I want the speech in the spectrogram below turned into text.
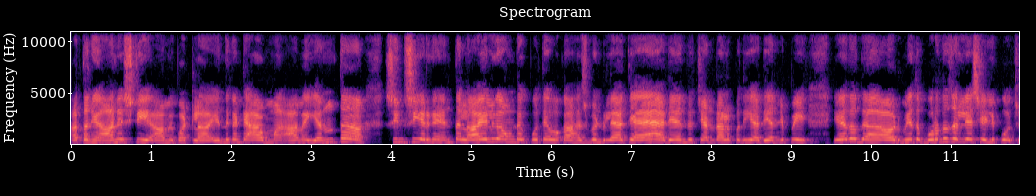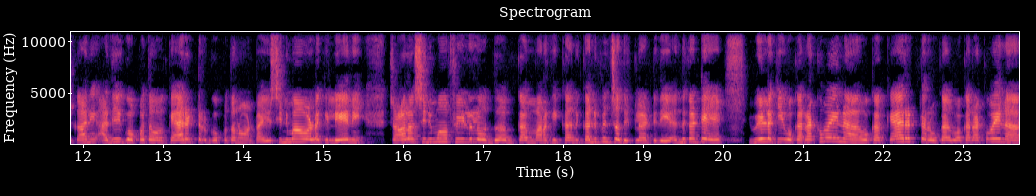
అతని ఆనెస్టీ ఆమె పట్ల. ఎందుకంటే ఆ ఆమె ఎంత సిన్సియర్గా ఎంత లాయల్గా ఉండకపోతే ఒక హస్బెండ్ లేకపోతే అదే అదేందో చండాలపది అది అని చెప్పి ఏదో ఆవిడ మీద బురద చల్లేసి వెళ్ళిపోవచ్చు. కానీ అది గొప్పతనం క్యారెక్టర్ గొప్పతనం అంటాయి సినిమా వాళ్ళకి లేని చాలా సినిమా ఫీల్డ్లో ద- మనకి కని కనిపించదు ఇట్లాంటిది. ఎందుకంటే వీళ్ళకి ఒక రకమైన ఒక క్యారెక్టర్ ఒక ఒక రకమైన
